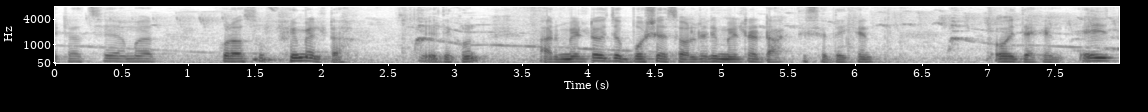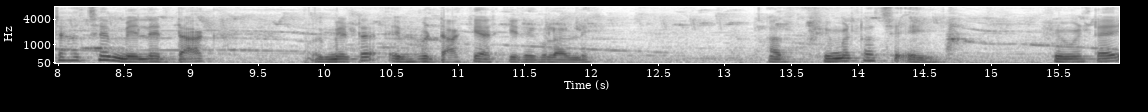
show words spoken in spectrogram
এটা হচ্ছে আমার কোরাসো ফিমেলটা। এই দেখুন, আর মেলটা ওই যে বসে আছে অলরেডি মেলটা ডাকতেছে, দেখেন। ওই দেখেন, এইটা হচ্ছে মেলের ডাক। ওই মেলটা এইভাবে ডাকে আর কি রেগুলারলি আর ফিমেলটা হচ্ছে এই। ফিমেলটাই,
